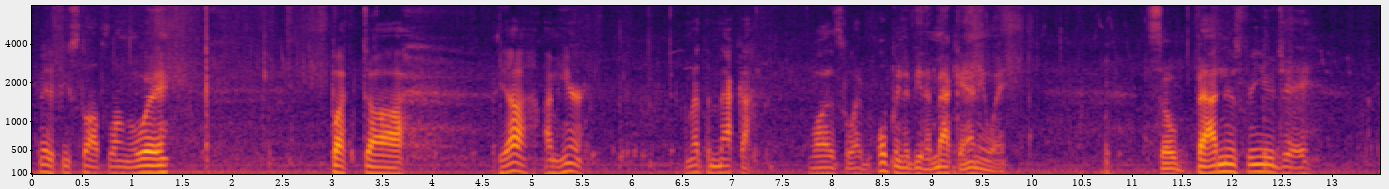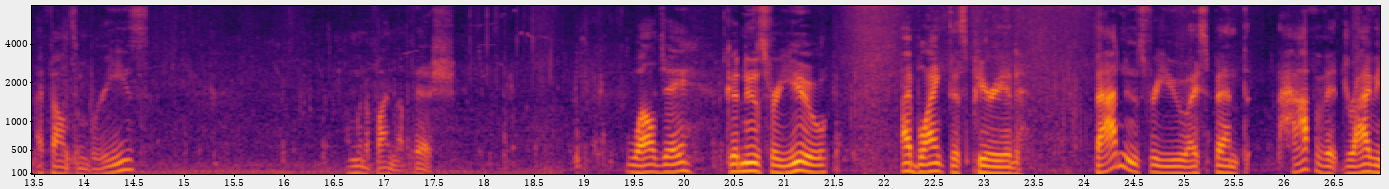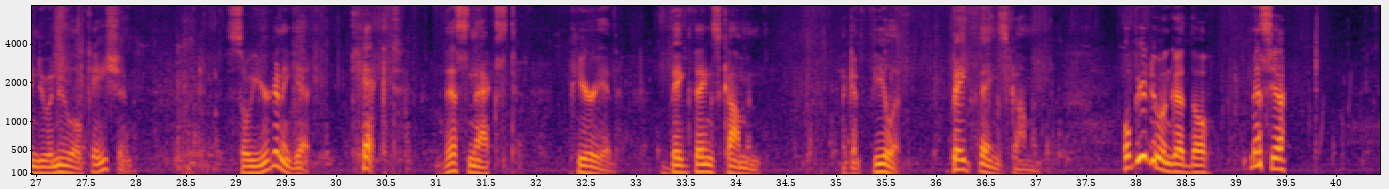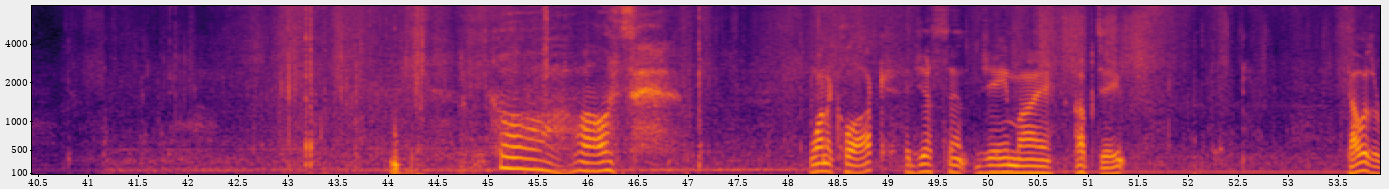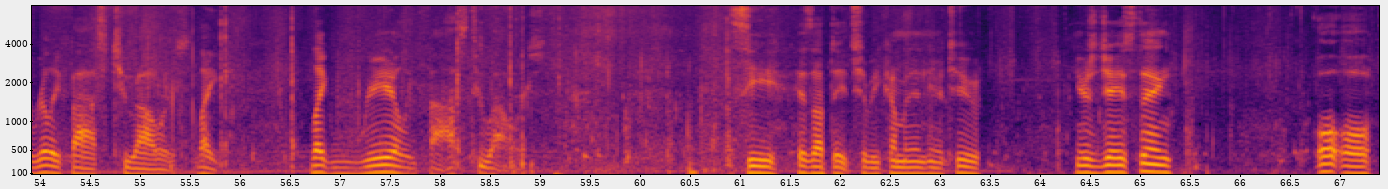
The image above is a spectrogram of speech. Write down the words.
Made a few stops along the way. But uh, yeah, I'm here. I'm at the Mecca. Was what I'm hoping to be the Mecca anyway. So bad news for you, Jay. I found some breeze. I'm gonna find the fish. Well, Jay, good news for you. I blanked this period Bad news for you, I spent half of it driving to a new location. So you're going to get kicked this next period. Big things coming. I can feel it. Big things coming. Hope you're doing good though. Miss ya. Oh, well, it's one o'clock. I just sent Jay my update. That was a really fast two hours. Like, like really fast two hours. See, his update should be coming in here too. Here's Jay's thing. Uh-oh.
